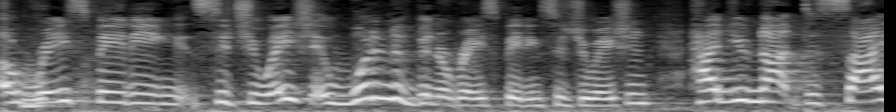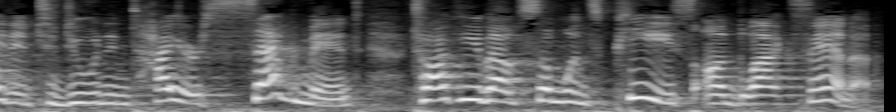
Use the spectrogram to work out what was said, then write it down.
a race baiting situation. It wouldn't have been a race baiting situation had you not decided to do an entire segment talking about someone's piece on Black Santa.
